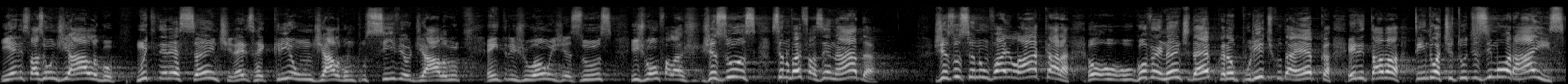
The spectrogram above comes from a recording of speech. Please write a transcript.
E eles fazem um diálogo muito interessante, né? eles recriam um diálogo, um possível diálogo entre João e Jesus. E João fala: Jesus, você não vai fazer nada. Jesus, você não vai lá, cara. O, o, o governante da época, né, o político da época, ele estava tendo atitudes imorais.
